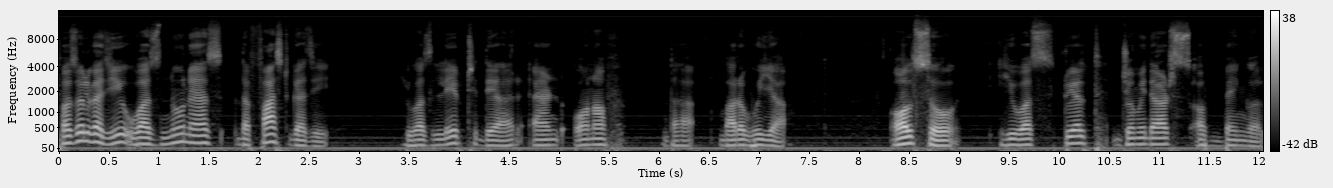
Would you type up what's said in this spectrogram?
Fazal Ghazi was known as the first Ghazi. He was left there and one of the Barabhuya. Also, he was 12th Jomidars of Bengal.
